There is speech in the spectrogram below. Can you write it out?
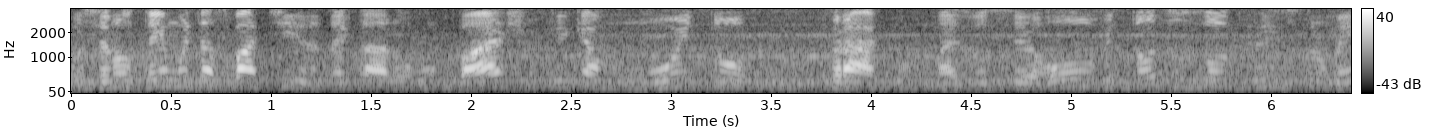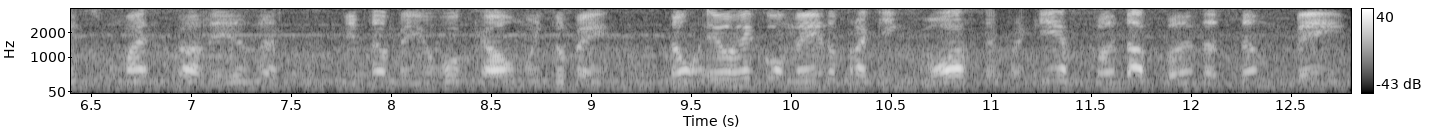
você não tem muitas batidas, é claro. O baixo fica muito fraco, mas você ouve todos os outros instrumentos com mais clareza e também o vocal muito bem. Então eu recomendo para quem gosta, para quem é fã da banda também.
